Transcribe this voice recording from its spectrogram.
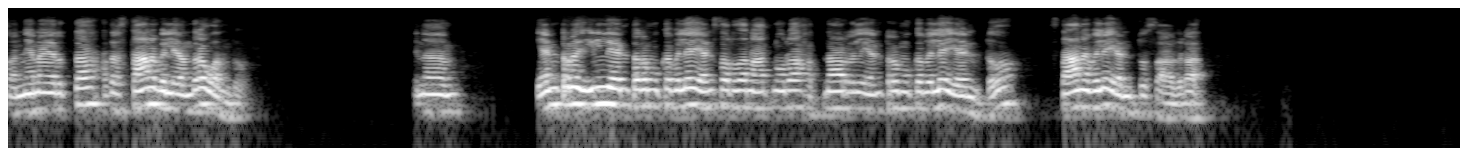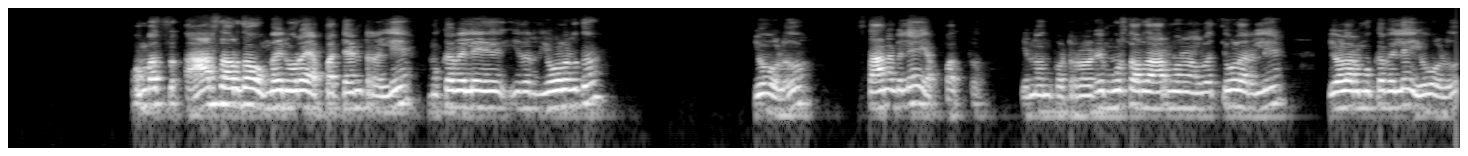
ಸೊನ್ನೆನ ಇರುತ್ತ, ಅದರ ಸ್ಥಾನ ಬೆಲೆ ಅಂದ್ರ ಒಂದು. ಇನ್ನ ಎಂಟರ, ಇಲ್ಲಿ ಎಂಟರ ಮುಖ ಬೆಲೆ ಎಂಟ್ ಸಾವಿರದ ನಾಲ್ಕನೂರ ಹದಿನಾರರಲ್ಲಿ ಎಂಟರ ಮುಖ ಬೆಲೆ ಎಂಟು, ಸ್ಥಾನ ಬೆಲೆ ಎಂಟು ಸಾವಿರ. ಒಂಬತ್ತು, ಆರ್ ಸಾವಿರದ ಒಂಬೈನೂರ ಎಪ್ಪತ್ತೆಂಟರಲ್ಲಿ ಮುಖಬೆಲೆ ಇದ್ರದ್ದು ಏಳರದು ಏಳು. ಸ್ಥಾನ ಬೆಲೆ ಎಪ್ಪತ್ತು. ಇನ್ನೊಂದು ಕೊಟ್ಟರು ನೋಡ್ರಿ, ಮೂರ್ ಸಾವಿರದ ಆರ್ನೂರ ನಲ್ವತ್ತೇಳರಲ್ಲಿ ಏಳರ ಮುಖಬೆಲೆ ಏಳು,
